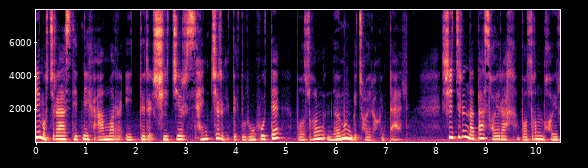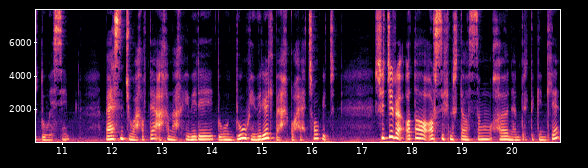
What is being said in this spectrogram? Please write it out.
Тийм учраас тэднийх амар, эдэр, шижир, санчир гэдэг дөрвөн хүүтэй булган, номин гэж хоёр охинтой айл. Шижир нь надаас хоёр ах, булган нь хоёр дүү байсан юм. Байсан ч юу ахвдэ ах нь ах хэвээрээ, дүү нь дүү хэвээрээ л байхгүй хайчгав гэж. Шижир одоо Орос их нартай болсон хойно амьдардаг гинлээ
